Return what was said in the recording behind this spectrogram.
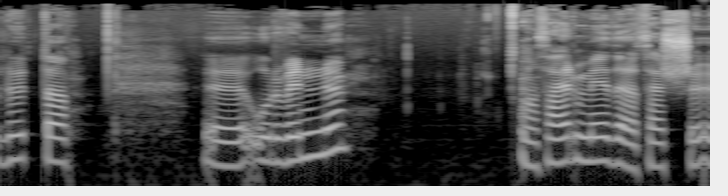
hluta uh, úr vinnu og það er miðað þessu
